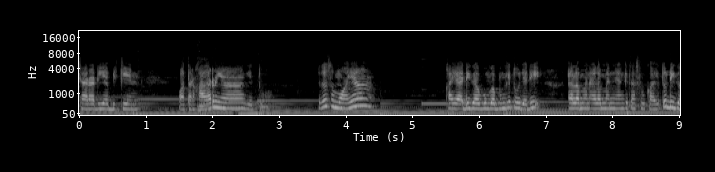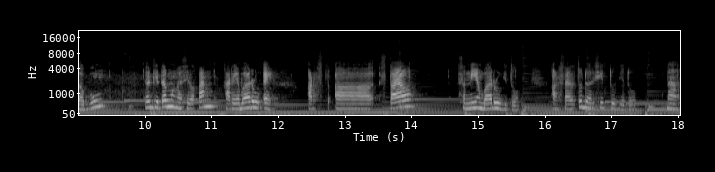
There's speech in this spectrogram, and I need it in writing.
cara dia bikin watercolornya gitu. Itu semuanya kayak digabung-gabung gitu. Jadi elemen-elemen yang kita suka itu digabung dan kita menghasilkan karya baru. Eh art uh, style seni yang baru gitu art style itu dari situ gitu. Nah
